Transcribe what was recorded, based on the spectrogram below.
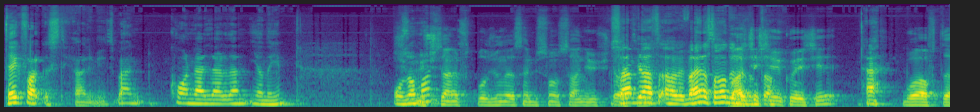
Tek farklı City galibiyeti. Ben kornerlerden yanayım. O zaman 3 tane futbolcunun arasında bir son saniye 3'te sen biraz abi ben de sana dönüyorum. Bahçeşehir Koçi Heh. bu hafta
